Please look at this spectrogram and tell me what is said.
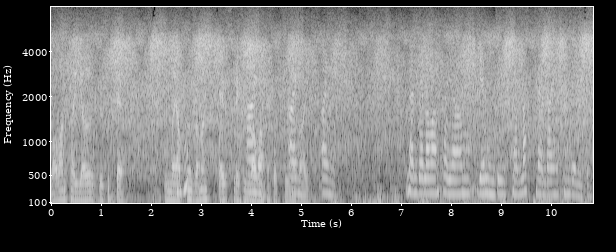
Lavanta yağı döküp de bununla yaptığın zaman ev sürekli Aynen. lavanta koktuğuna Aynen. dair. Aynen. Ben de lavanta yağım gelince inşallah ben de aynısını deneyeceğim.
